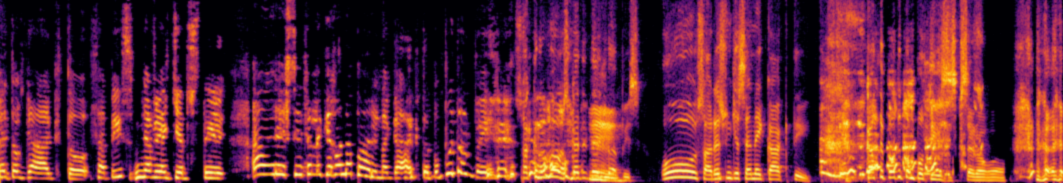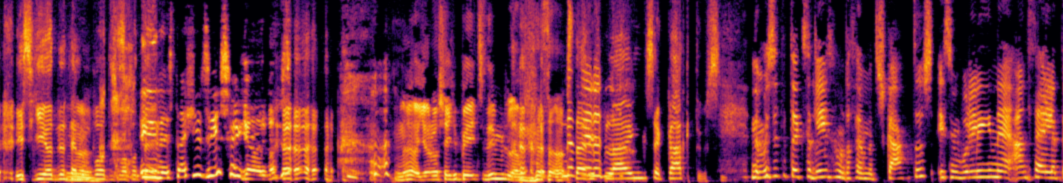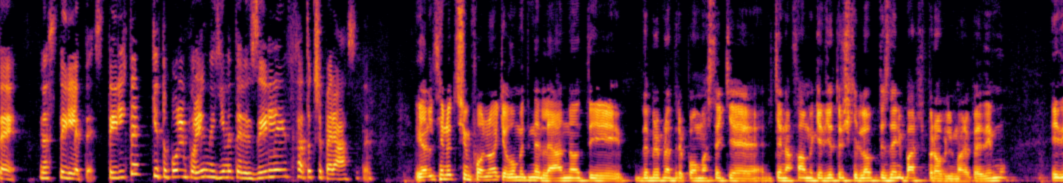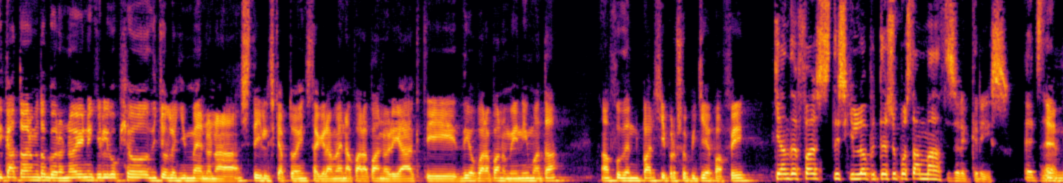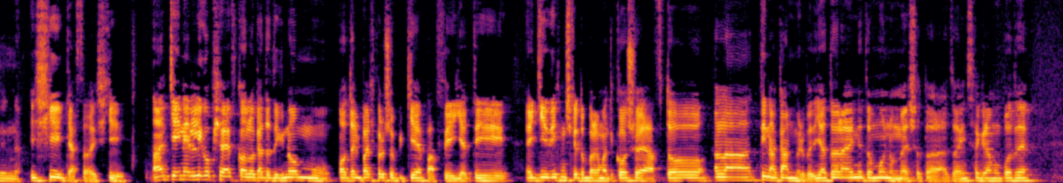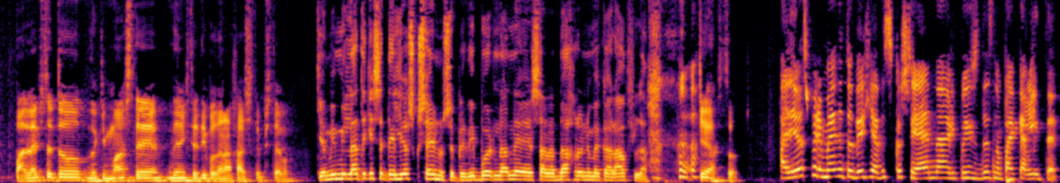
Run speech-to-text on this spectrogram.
με τον κάκτο θα πεις μια βλακία του στυλ. Α, ρε, εσύ ήθελα και εγώ να πάρω ένα κάκτο. Από πού τον πήρες; Ακριβώς, κάτι τέτοιο θα πεις. Ω, σ' αρέσουν και σένα οι κάκτοι. Κάθε πότε τον ποτίζεις, ξέρω εγώ. Ισχύει ότι δεν θέλουν πότισμα ποτέ. Είδε, τα έχει ζήσει ο Γιώργος. ναι, ο Γιώργος έχει PhD, μιλάμε. Στα replying σε κάκτους. Νομίζω ότι το εξαντλήσαμε το θέμα με τους κάκτους. Η συμβουλή είναι αν θέλετε να στείλετε, στείλτε και το πολύ πολύ να γίνετε ρεζίλοι, θα το ξεπεράσετε. Η αλήθεια είναι ότι συμφωνώ και εγώ με την Ελεάνα ότι δεν πρέπει να ντρεπόμαστε και, και να φάμε και δύο-τρεις χιλόπιτες. Δεν υπάρχει πρόβλημα, ρε παιδί μου. Ειδικά τώρα με τον κορονοϊό είναι και λίγο πιο δικαιολογημένο να στείλεις και από το Instagram ένα παραπάνω react ή δύο παραπάνω μηνύματα, αφού δεν υπάρχει προσωπική επαφή. Και αν δεν φας τις χιλόπιτες σου, πώς θα μάθεις ρε Κρίς; Έτσι δεν Ε, είναι. Ισχύει και αυτό, ισχύει. Αν και είναι λίγο πιο εύκολο κατά τη γνώμη μου όταν υπάρχει προσωπική επαφή, γιατί εκεί δείχνεις και τον πραγματικό σου εαυτό. Αλλά τι να κάνουμε, ρε παιδιά, τώρα είναι το μόνο μέσο τώρα το Instagram. Οπότε παλέψτε το, δοκιμάστε, δεν έχετε τίποτα να χάσετε, πιστεύω. Και μην μιλάτε και σε τελείως ξένους, επειδή μπορεί να είναι 40χρονοι με καράφλα. και αυτό. Αλλιώς περιμένετε το 2021 ελπίζοντας να πάει καλύτερα.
